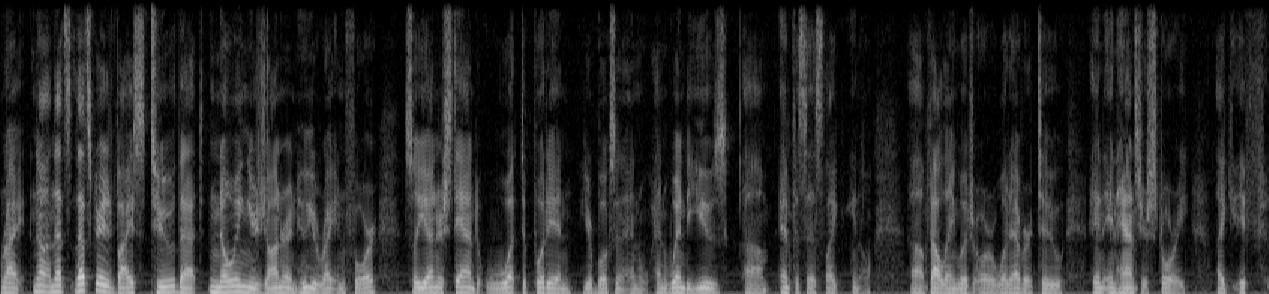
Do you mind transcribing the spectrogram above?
Right. No, and that's that's great advice too. That knowing your genre and who you're writing for, so you understand what to put in your books and and, and when to use um, emphasis, like you know, uh, foul language or whatever, to in, enhance your story. Like if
